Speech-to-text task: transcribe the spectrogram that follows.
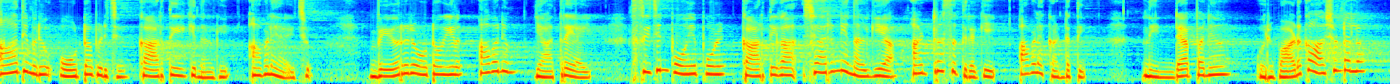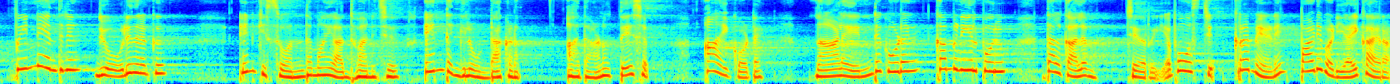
ആദ്യമൊരു ഓട്ടോ പിടിച്ച് കാർത്തികയ്ക്ക് നൽകി അവളെ അയച്ചു. വേറൊരു ഓട്ടോയിൽ അവനും യാത്രയായി. സിജിൻ പോയപ്പോൾ കാർത്തിക ശരണ്യ നൽകിയ അഡ്രസ്സ് തിരക്കി അവളെ കണ്ടെത്തി. നിന്റെ അപ്പന് ഒരുപാട് കാശുണ്ടല്ലോ പിന്നെ എന്തിന് ജോലി നിനക്ക്? എനിക്ക് സ്വന്തമായി അധ്വാനിച്ച് എന്തെങ്കിലും ഉണ്ടാക്കണം. അതാണ് ഉദ്ദേശം. ആയിക്കോട്ടെ. നാളെ എന്റെ കൂടെ കമ്പനിയിൽ പോരൂ. തൽക്കാലം ചെറിയ പോസ്റ്റ് ക്രമേണ പടിപടിയായി കയറാം.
